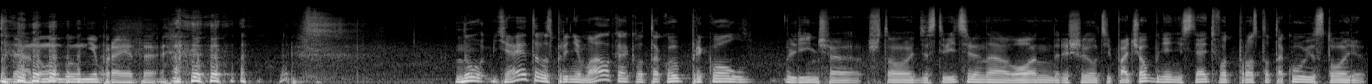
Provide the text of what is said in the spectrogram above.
Да, но он был не про это. Ну, я это воспринимал как вот такой прикол Линча, что действительно он решил, типа, а чё бы мне не снять вот просто такую историю?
